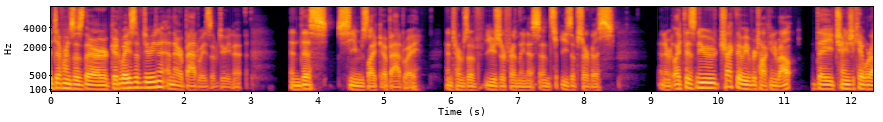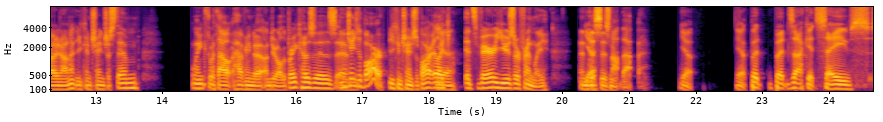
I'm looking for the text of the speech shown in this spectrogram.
the difference is there are good ways of doing it and there are bad ways of doing it. And this seems like a bad way in terms of user friendliness and ease of service. And like this new Trek that we were talking about, they changed the cable routing on it. You can change the stem length without having to undo all the brake hoses. And you can change the bar. you can change the bar. Like Yeah. it's very user friendly. And Yeah. this is not that. Yeah, yeah. but but Zach, it saves.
